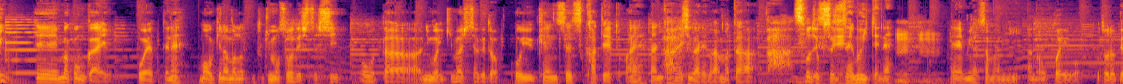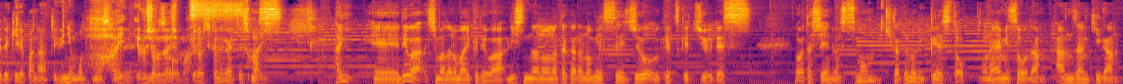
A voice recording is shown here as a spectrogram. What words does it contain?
い。えー、まあ今回、こうやってね、まあ沖縄の時もそうでしたし、太田にも行きましたけど、こういう建設過程とかね、何か話があればまた、直接出向いてね、はい、えー、皆様にあの声をお届けできればなというふうに思ってますので、はい、よろしくお願いします。よろしくお願いいたします。はい、はい、えー、では、島田のマイクでは、リスナーのあなたからのメッセージを受付中です。私への質問、企画のリクエスト、お悩み相談、暗算祈願、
